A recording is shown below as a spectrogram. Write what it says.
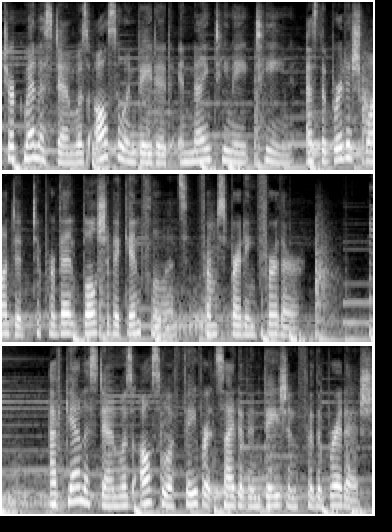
Turkmenistan was also invaded in 1918 as the British wanted to prevent Bolshevik influence from spreading further. Afghanistan was also a favorite site of invasion for the British,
